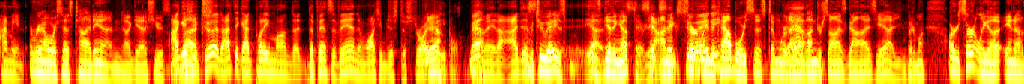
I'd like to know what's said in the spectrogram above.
I mean, Everyone always says tight end. I guess you would. Say, I guess you could. I think I'd put him on the defensive end and watch him just destroy Yeah. people. Yeah. I mean, I, just Two A is, yeah, is getting up there. Yeah, I mean 6'6", certainly in the Cowboy system where they have undersized guys. Yeah, you can put them on. Or certainly uh, in a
